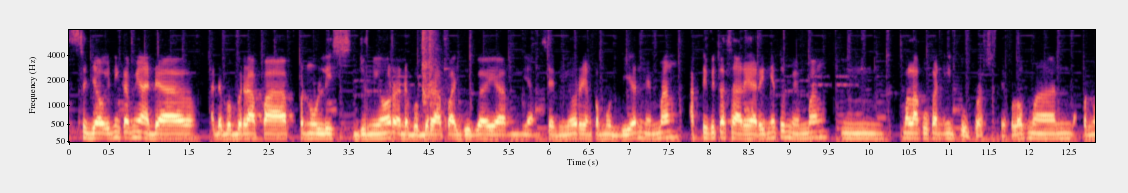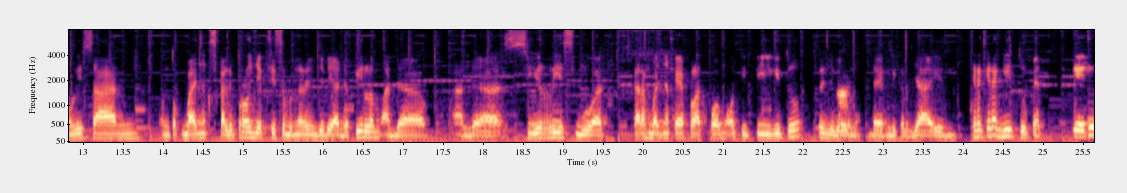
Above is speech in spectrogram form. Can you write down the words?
sejauh ini kami ada ada beberapa penulis junior, ada beberapa juga yang yang senior yang kemudian memang aktivitas sehari-harinya tuh memang hmm, melakukan itu proses development, penulisan untuk banyak sekali proyek sih sebenarnya. Jadi ada film, ada ada series buat sekarang banyak kayak platform OTT gitu itu juga hmm. ada yang dikerjain. Kira-kira gitu, Pet. Ya itu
